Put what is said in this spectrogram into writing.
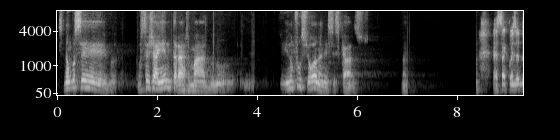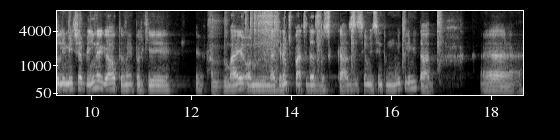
Senão você, você já entra armado. E não funciona nesses casos. Né? Essa coisa do limite é bem legal também, porque a maior, na grande parte das, dos casos assim, eu me sinto muito limitado. É,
